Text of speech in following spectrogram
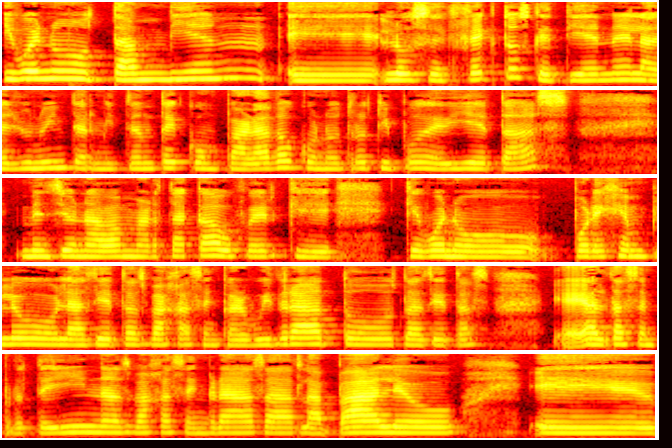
Y bueno, también eh, los efectos que tiene el ayuno intermitente comparado con otro tipo de dietas. Mencionaba Marta Kaufer que, que, bueno, por ejemplo, las dietas bajas en carbohidratos, las dietas eh, altas en proteínas, bajas en grasas, la paleo, eh,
